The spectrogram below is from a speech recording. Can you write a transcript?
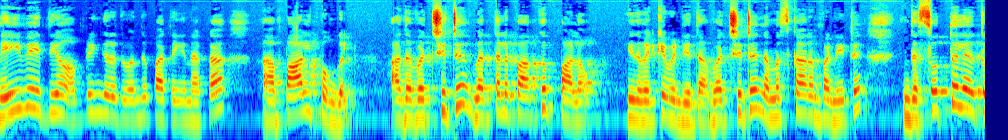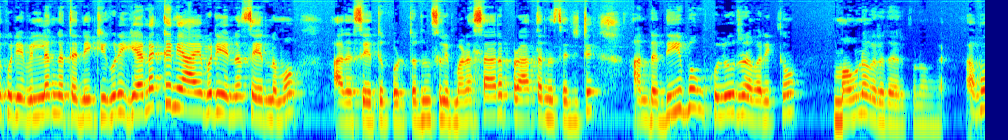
நெய்வேத்தியம் அப்படிங்கிறது வந்து பார்த்திங்கனாக்கா பால் பொங்கல். அதை வச்சுட்டு வெத்தலைப்பாக்கு பழம். இது வைக்க வேண்டியதுதான். வச்சுட்டு நமஸ்காரம் பண்ணிட்டு இந்த சொத்தில் இருக்கக்கூடிய வில்லங்கத்தை நீக்கி கூட எனக்கு நியாயப்படி என்ன செய்யணுமோ அதை சேர்த்து கொடுத்துருன்னு சொல்லி மனசார பிரார்த்தனை செஞ்சுட்டு அந்த தீபம் குளிர்ற வரைக்கும் மௌன விரதம் இருக்கணுங்க. அப்போ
